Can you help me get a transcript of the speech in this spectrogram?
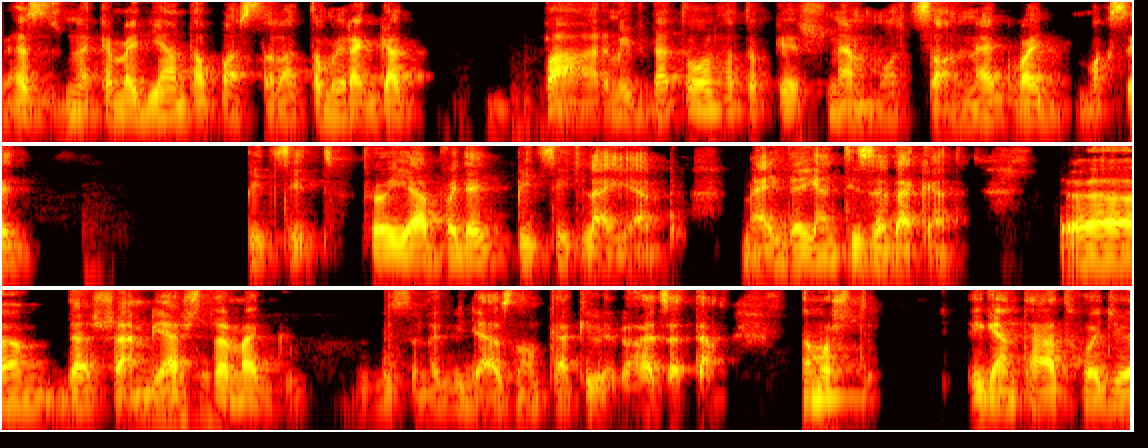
Ez nekem egy ilyen tapasztalatom, hogy reggel bármit betolhatok, és nem moccan meg, vagy max. egy picit följebb, vagy egy picit lejjebb megy, de ilyen tizedeket. De semmi este, meg viszonylag vigyáznom kell, kivéve a helyzetem. Na most igen, tehát, hogy,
